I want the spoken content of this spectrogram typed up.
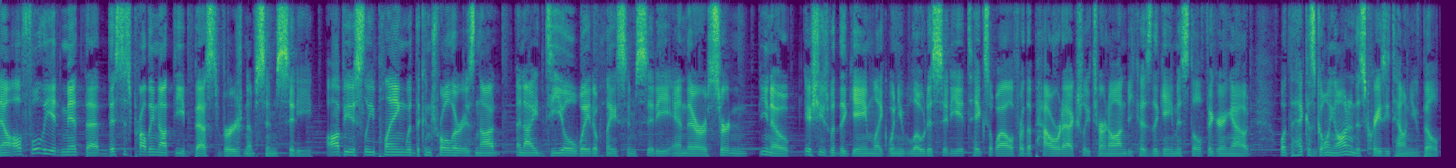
Now, I'll fully admit that this is probably not the best version of SimCity. Obviously, playing with the controller is not an ideal way to play SimCity, and there are certain, you know, issues with the game, like when you load a city, it takes a while for the power to actually turn on because the game is still figuring out what the heck is going on in this crazy town you've built.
